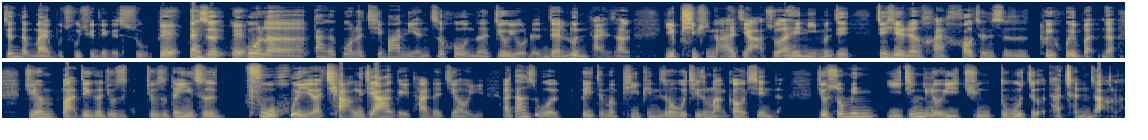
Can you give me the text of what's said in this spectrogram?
真的卖不出去那个书。对，但是过了大概过了七八年之后呢，就有人在论坛上也批评阿佳说：“哎，你们这这些人还号称是推绘本的，居然把这个就是就是等于是。”附会了，强加给他的教育啊！当时我被这么批评之后，我其实蛮高兴的，就说明已经有一群读者他成长了，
